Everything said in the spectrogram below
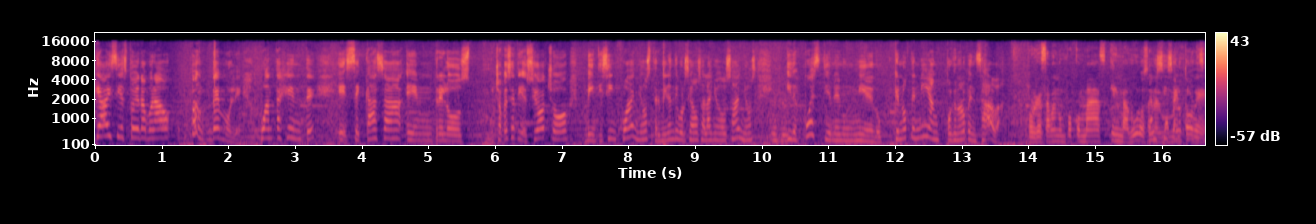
que, ay, si estoy enamorado, ¡pum! démosle. ¿Cuánta gente eh, se casa entre los, muchas veces 18, 25 años, terminan divorciados al año, dos años, y después tienen un miedo que no tenían porque no lo pensaban? Porque estaban un poco más inmaduros en el momento de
